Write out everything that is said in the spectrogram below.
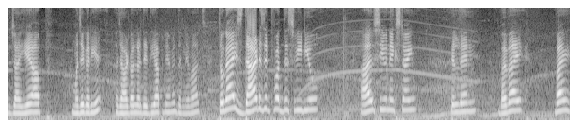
जाइए आप, मज़े करिए। हज़ार डॉलर दे दिया आपने हमें, धन्यवाद। तो guys that is it for this video I see you next time till then bye bye bye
